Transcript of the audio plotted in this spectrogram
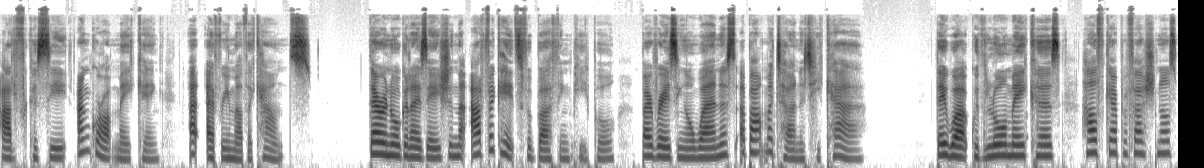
Advocacy and Grant Making at Every Mother Counts. They're an organisation that advocates for birthing people by raising awareness about maternity care. They work with lawmakers, healthcare professionals,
